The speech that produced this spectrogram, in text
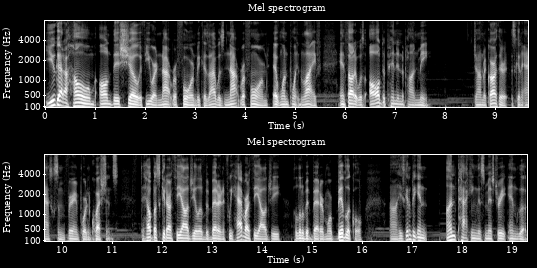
you got a home on this show if you are not reformed, because I was not reformed at one point in life and thought it was all dependent upon me. John MacArthur is going to ask some very important questions to help us get our theology a little bit better. And if we have our theology a little bit better, more biblical, uh, he's going to begin unpacking this mystery. And look,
